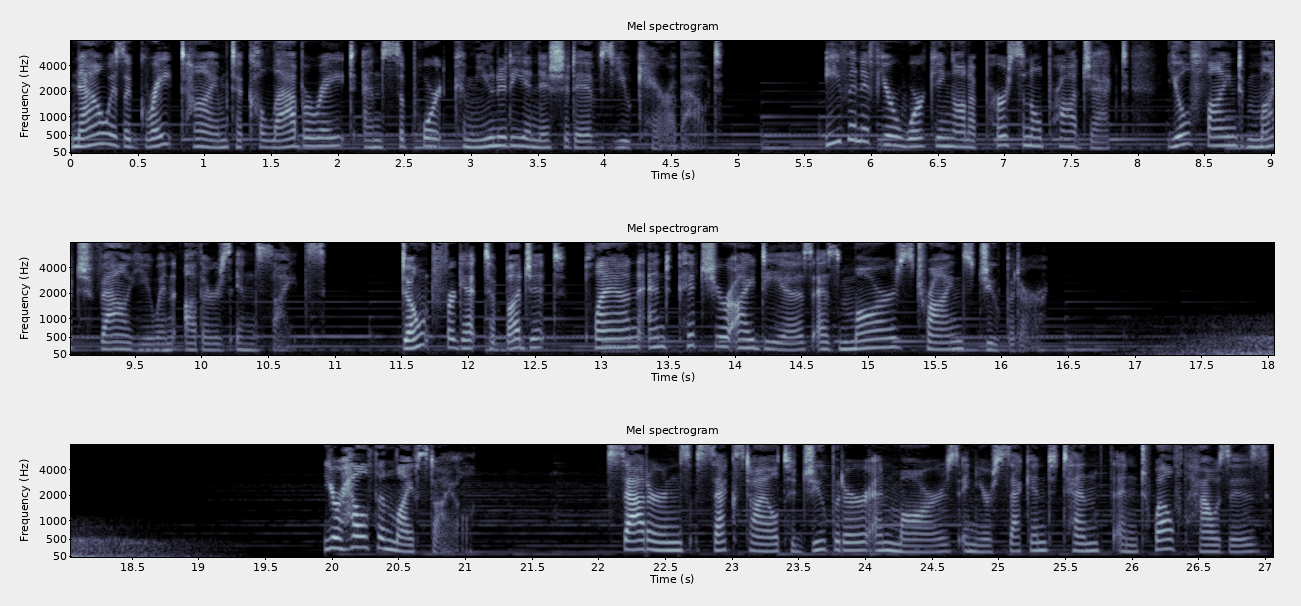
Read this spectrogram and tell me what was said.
now is a great time to collaborate and support community initiatives you care about. Even if you're working on a personal project, you'll find much value in others' insights. Don't forget to budget, plan, and pitch your ideas as Mars trines Jupiter. Your health and lifestyle. Saturn's sextile to Jupiter and Mars in your second, 10th, and 12th houses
